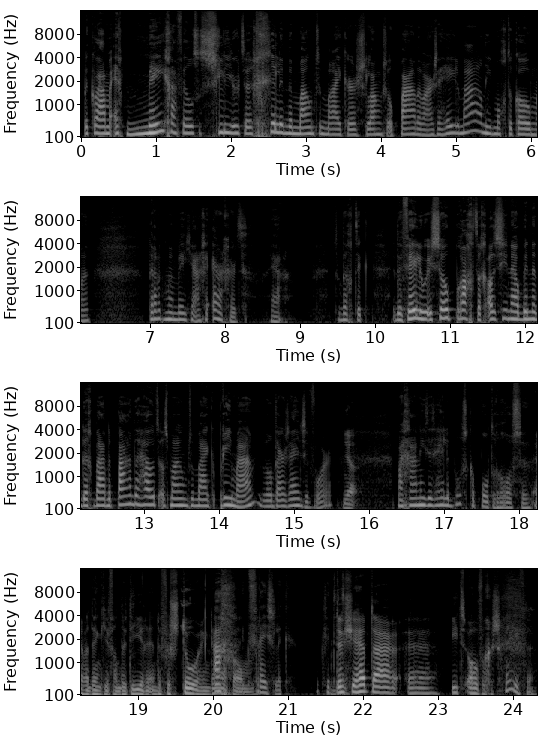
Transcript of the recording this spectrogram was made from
er kwamen echt mega veel slierten, gillende mountainbikers langs op paden waar ze helemaal niet mochten komen. Daar heb ik me een beetje aan geërgerd. Ja. Toen dacht ik, de Veluwe is zo prachtig. Als je nou binnen de gebaande paden houdt als mountainbiker, prima. Want daar zijn ze voor. Ja. Maar ga niet het hele bos kapot rossen. En wat denk je van de dieren en de verstoring Ach, daarvan? ik, vreselijk. Ik vind het Dus je hebt daar eh, iets over geschreven.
